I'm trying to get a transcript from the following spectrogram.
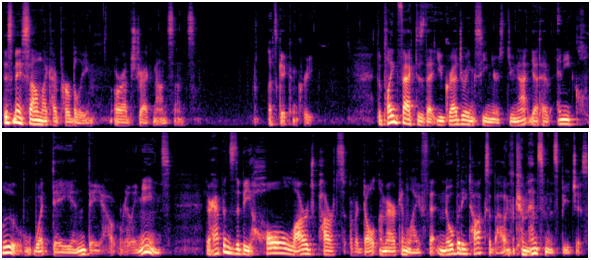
This may sound like hyperbole or abstract nonsense. Let's get concrete. The plain fact is that you graduating seniors do not yet have any clue what day in, day out really means. There happens to be whole large parts of adult American life that nobody talks about in commencement speeches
